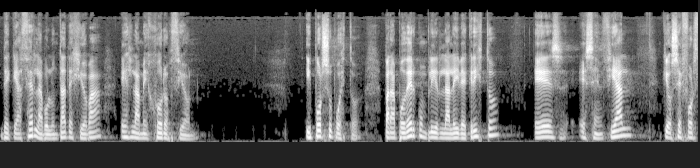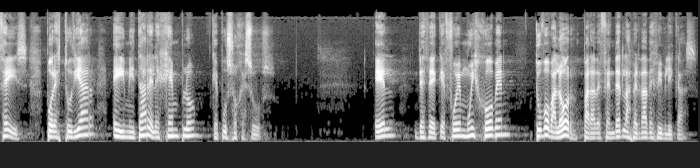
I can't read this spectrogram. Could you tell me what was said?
de que hacer la voluntad de Jehová es la mejor opción. Y por supuesto, para poder cumplir la ley de Cristo es esencial que os esforcéis por estudiar e imitar el ejemplo que puso Jesús. Él, desde que fue muy joven, tuvo valor para defender las verdades bíblicas.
